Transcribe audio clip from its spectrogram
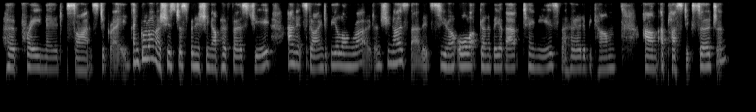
her pre-med science degree. And good on her, she's just finishing up her first year and it's going to be a long road. And she knows that it's, you know, all up going to be about 10 years for her to become um, a plastic surgeon.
